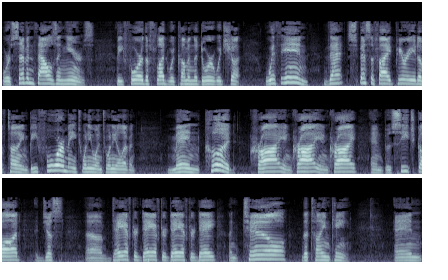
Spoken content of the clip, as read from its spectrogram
or seven thousand years before the flood would come and the door would shut. Within that specified period of time, before May 21, 2011, men could cry and cry and cry and beseech God just uh, day after day after day after day until the time came. And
